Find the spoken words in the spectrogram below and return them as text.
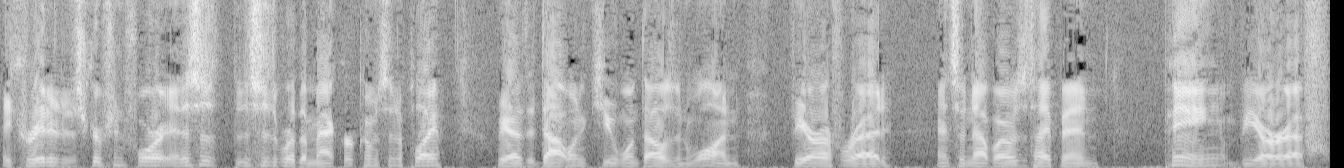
it created a description for it, and this is this is where the macro comes into play. We have the .1q1001 VRF red, and so now if I was to type in ping VRF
